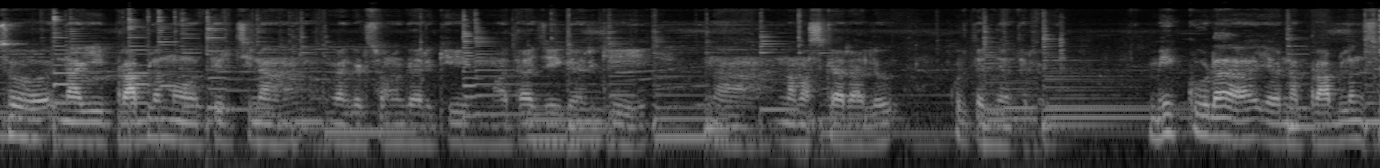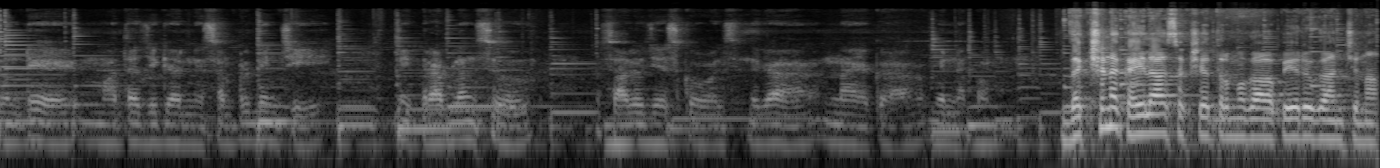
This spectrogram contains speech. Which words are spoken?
సో నా ఈ ప్రాబ్లము తీర్చిన వెంకటస్వామి గారికి మాతాజీ గారికి నా నమస్కారాలు కృతజ్ఞతలు. మీకు కూడా ఏమైనా ప్రాబ్లమ్స్ ఉంటే మాతాజీ గారిని సంప్రదించి మీ ప్రాబ్లమ్స్ సాల్వ్ చేసుకోవాల్సిందిగా నా యొక్క విన్నపం. దక్షిణ కైలాస క్షేత్రముగా పేరుగాంచిన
